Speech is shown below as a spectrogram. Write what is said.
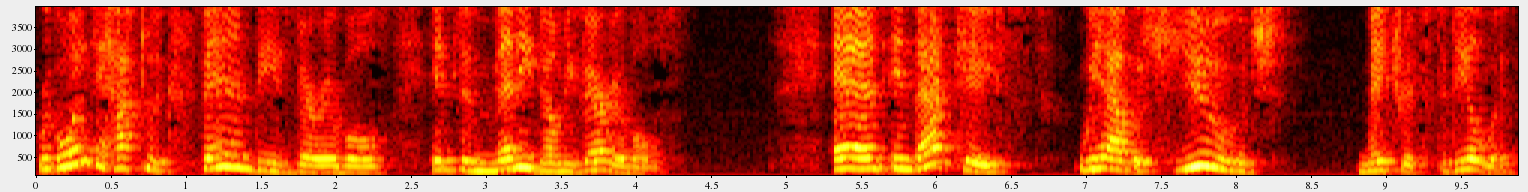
we're going to have to expand these variables into many dummy variables. And in that case, we have a huge matrix to deal with.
